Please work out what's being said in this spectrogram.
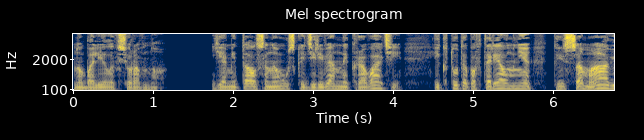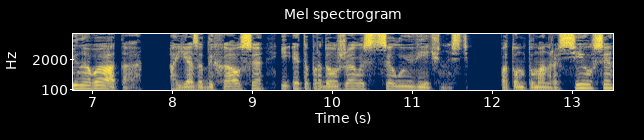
но болело все равно. Я метался на узкой деревянной кровати, и кто-то повторял мне «Ты сама виновата!» А я задыхался, и это продолжалось целую вечность. Потом туман рассеялся,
